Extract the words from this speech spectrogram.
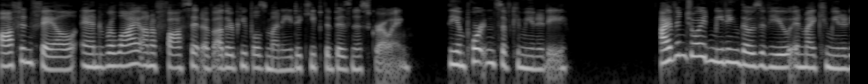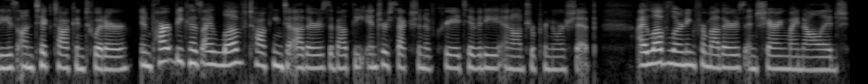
often fail, and rely on a faucet of other people's money to keep the business growing. The importance of community. I've enjoyed meeting those of you in my communities on TikTok and Twitter, in part because I love talking to others about the intersection of creativity and entrepreneurship. I love learning from others and sharing my knowledge,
